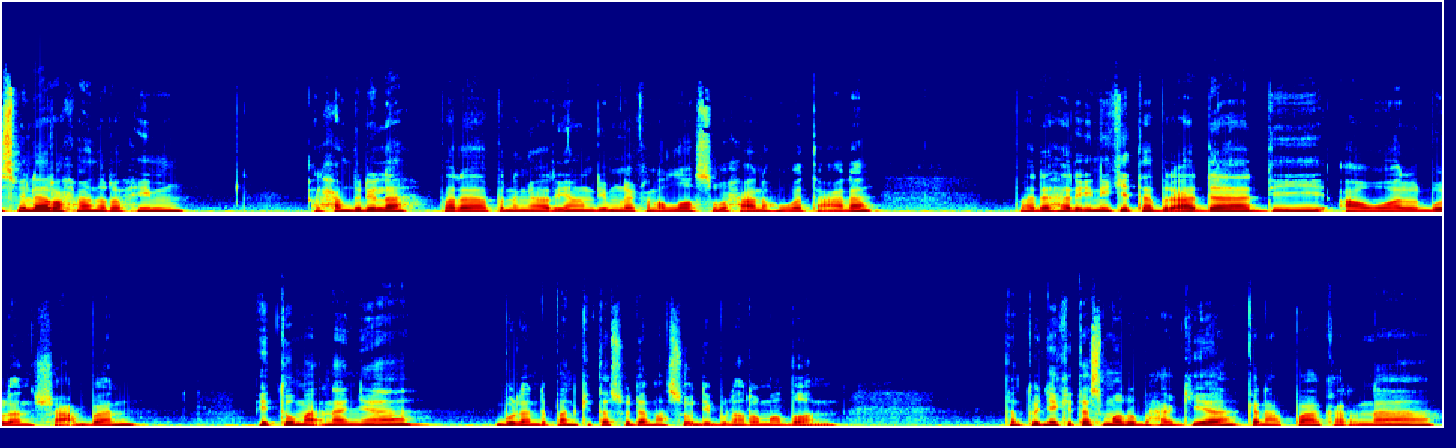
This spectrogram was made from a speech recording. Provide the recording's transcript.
Bismillahirrahmanirrahim. Alhamdulillah para pendengar yang dimuliakan Allah Subhanahu wa taala. Pada hari ini kita berada di awal bulan Sya'ban. Itu maknanya bulan depan kita sudah masuk di bulan Ramadan. Tentunya kita semua berbahagia. Kenapa? Karena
